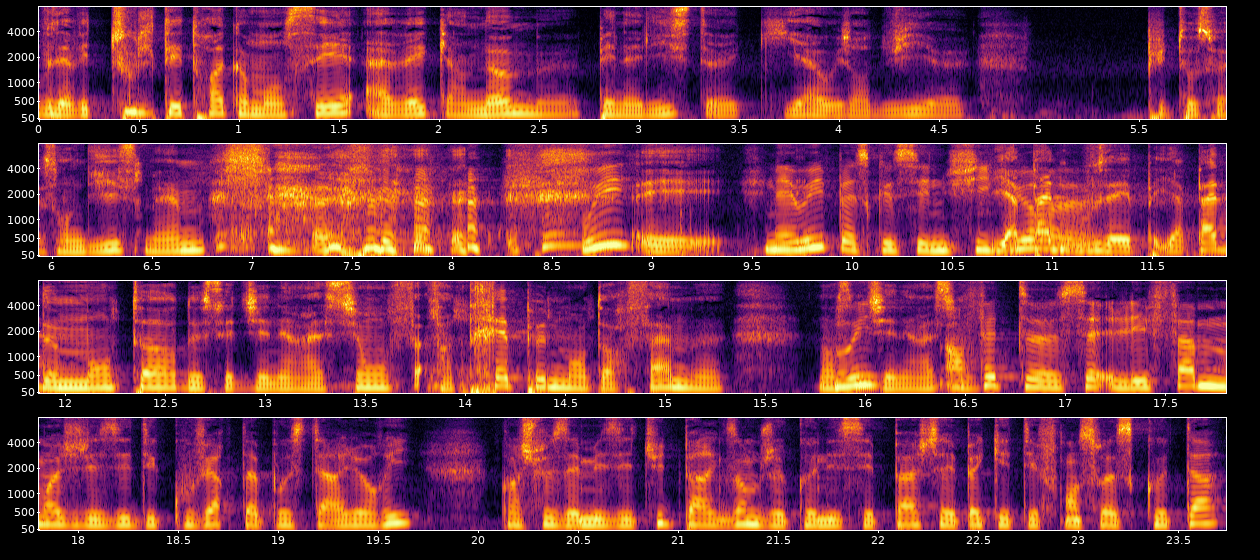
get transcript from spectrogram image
vous avez toutes les trois commencé avec un homme pénaliste qui a aujourd'hui plutôt 70 même. Oui, et mais oui, parce que c'est une il y a figure. pas, de, euh, vous avez, il y a pas de mentor de cette génération, enfin très peu de mentors femmes dans Oui, cette génération. En fait, euh, les femmes, moi, je les ai découvertes a posteriori. Quand je faisais mes études, par exemple, je connaissais pas, je savais pas qui était Françoise Cotta,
